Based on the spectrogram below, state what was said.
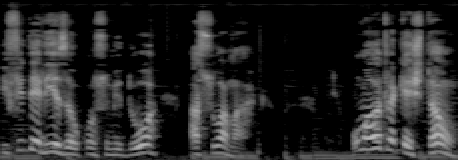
e fideliza o consumidor à sua marca. Uma outra questão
